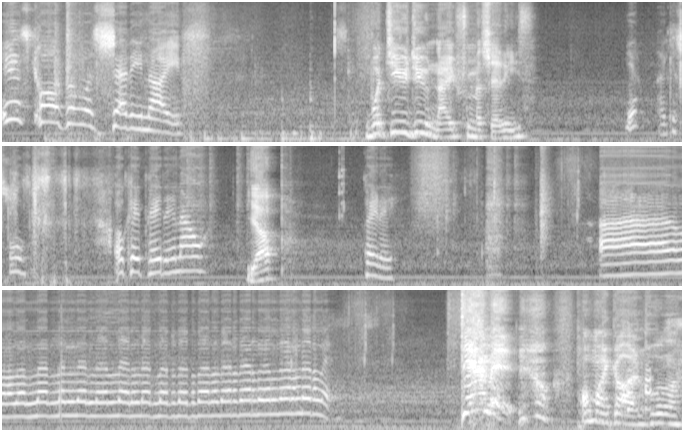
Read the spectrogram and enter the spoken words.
It's called the machete knife. What do you do, knife machetes? Yeah, I guess so. Okay, payday now. Yep. Payday. Uh, Damn it! Oh my god, hold on.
